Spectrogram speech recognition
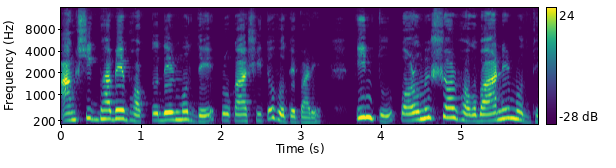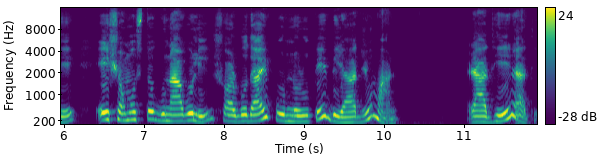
আংশিকভাবে ভক্তদের মধ্যে প্রকাশিত হতে পারে। কিন্তু পরমেশ্বর ভগবানের মধ্যে এই সমস্ত গুণাবলী সর্বদাই পূর্ণরূপে বিরাজমান। রাধে রাধে।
